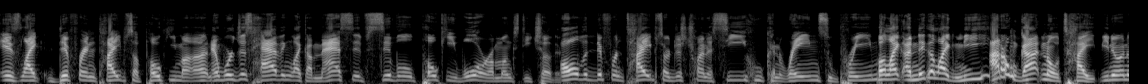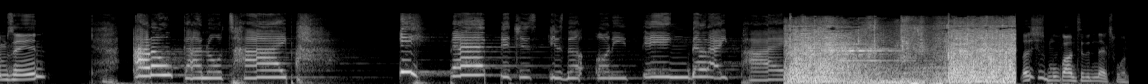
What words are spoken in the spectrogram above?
is like different types of Pokemon, and we're just having like a massive civil Poke war amongst each other. All the different types are just trying to see who can reign supreme. But like a nigga like me, I don't got no type. You know what I'm saying? I don't got no type. Bitches is the only thing that I pipe. Let's just move on to the next one.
